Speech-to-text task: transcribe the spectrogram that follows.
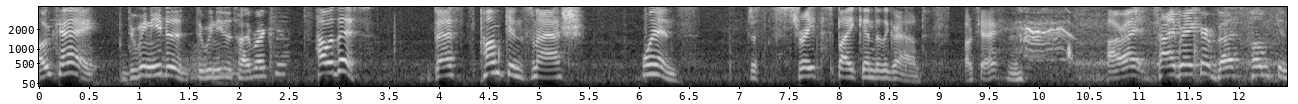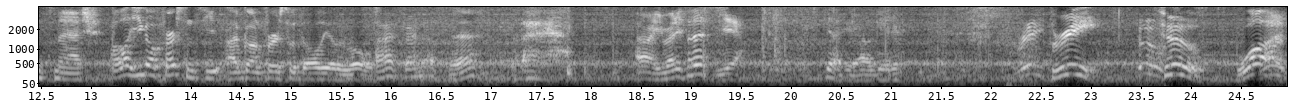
Okay. Do we need to? Do we need a tiebreaker? How about this? Best pumpkin smash wins. Just straight spike into the ground. Okay. All right, tiebreaker, best pumpkin smash. I'll let you go first since you, I've gone first with all the other rolls. All right, fair enough. Yeah. All right, you ready for this? Yeah. Get out here, alligator. Three, two, one.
